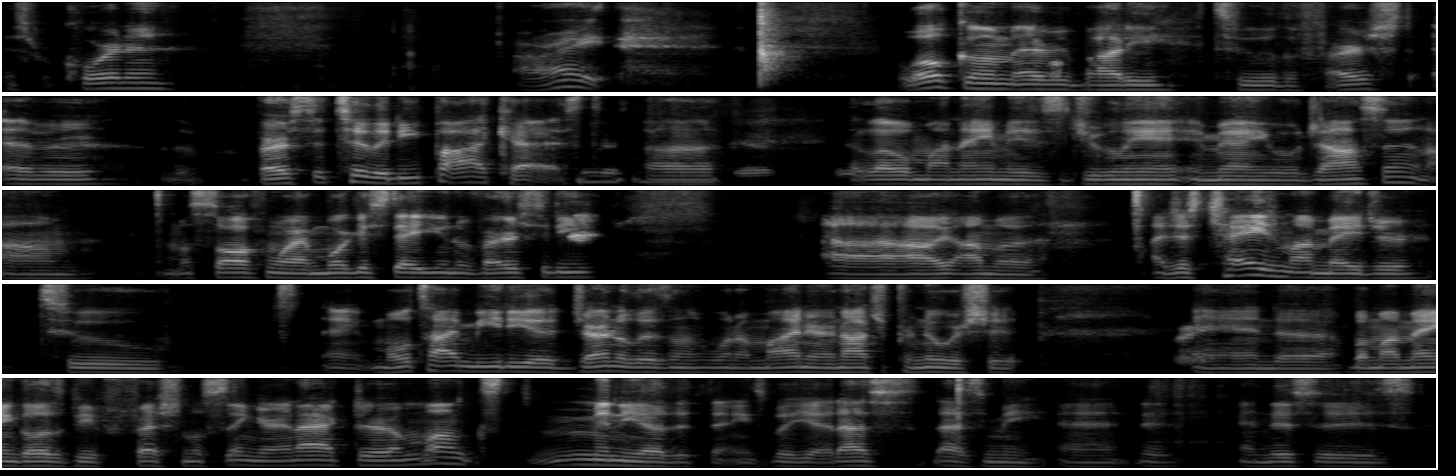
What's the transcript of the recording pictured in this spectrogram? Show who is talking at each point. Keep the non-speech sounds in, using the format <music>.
Speaker 1: it's recording. All right. Welcome everybody to the first ever the versatility podcast. Uh hello, my name is Julian Emmanuel Johnson. Um I'm a sophomore at Morgan State University. Uh, I'm a I just changed my major to multimedia journalism with a minor in entrepreneurship. Right. And uh, but my main goal is to be a professional singer and actor, amongst many other things. But yeah, that's that's me, and and this is.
